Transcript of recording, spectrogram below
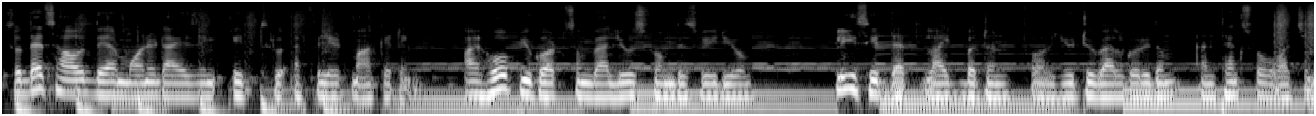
So that's how they are monetizing it through affiliate marketing. I hope you got some values from this video. Please hit that like button for YouTube algorithm and thanks for watching.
